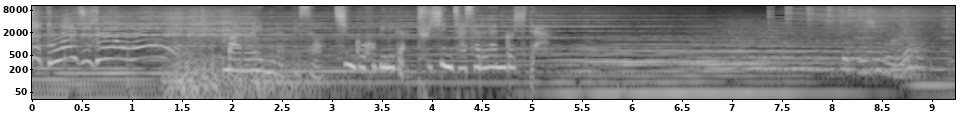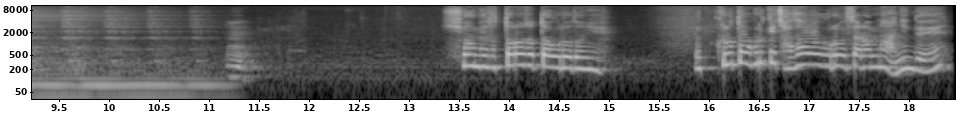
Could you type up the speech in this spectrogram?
저 도와주세요! 만호의 눈앞에서 친구 호빈이가 투신 자살을 한 것이다. 직접 보신 거예요? 시험에서 떨어졌다고 그러더니 그렇다고 그렇게 자살하고 그럴 사람은 아닌데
